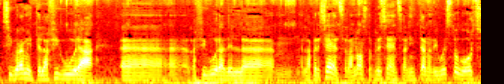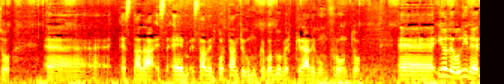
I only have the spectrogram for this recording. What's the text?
sicuramente la figura, eh, la figura della mm, presenza, la nostra presenza all'interno di questo corso eh, è, stata, è, è, stata, importante comunque proprio per creare confronto. Eh, io devo dire,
